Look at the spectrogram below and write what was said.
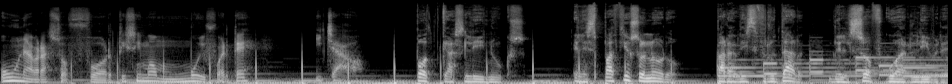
Un abrazo fortísimo, muy fuerte y chao. Podcast Linux, el espacio sonoro para disfrutar del software libre.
